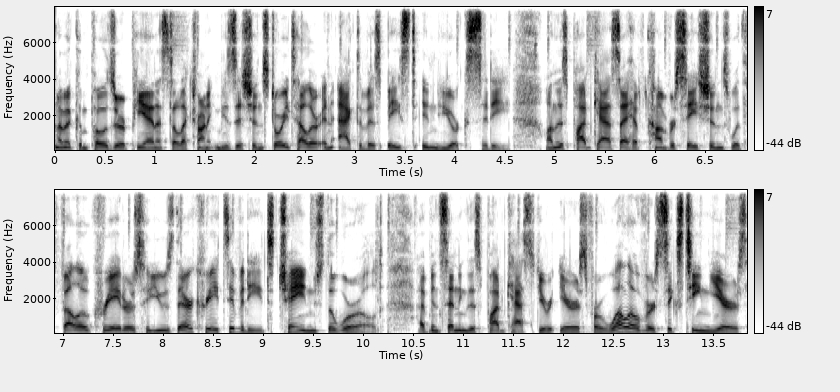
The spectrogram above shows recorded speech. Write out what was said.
I'm a composer pianist electronic musician storyteller and activist based in new york city. On this podcast i have conversations with fellow creators who use their creativity to change the world. I've been sending this podcast to your ears for well over 16 years.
